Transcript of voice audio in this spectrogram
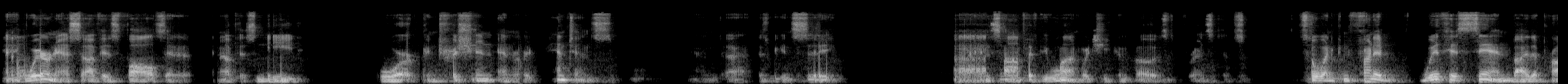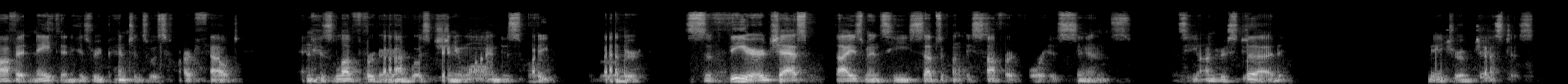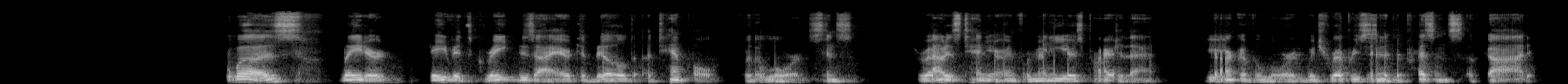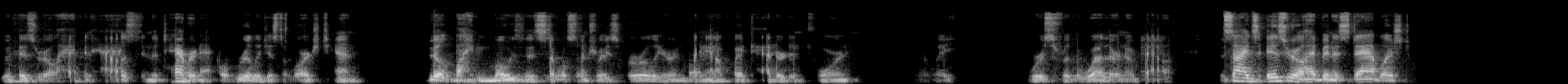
an awareness of his faults and of his need for contrition and repentance. And uh, as we can see uh, in Psalm 51, which he composed, for instance. So, when confronted with his sin by the prophet Nathan, his repentance was heartfelt and his love for God was genuine, despite the rather severe chastisements he subsequently suffered for his sins, as he understood the nature of justice. It was later David's great desire to build a temple for the Lord, since throughout his tenure and for many years prior to that, the Ark of the Lord, which represented the presence of God with Israel, had been housed in the tabernacle, really just a large tent, built by Moses several centuries earlier and by now quite tattered and torn, certainly worse for the weather, no doubt. Besides, Israel had been established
